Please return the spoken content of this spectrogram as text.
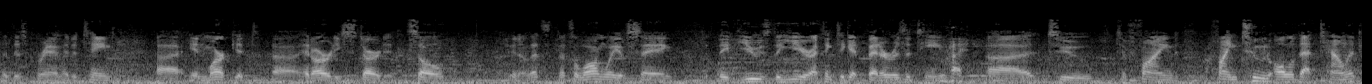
that this brand had attained uh, in market uh, had already started. So, you know, that's that's a long way of saying they've used the year, I think, to get better as a team, Right. uh, to to find fine tune all of that talent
